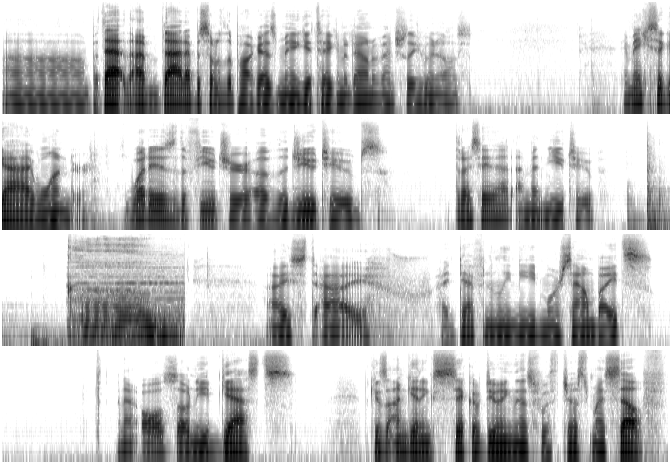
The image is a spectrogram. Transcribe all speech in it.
Uh, but that uh, that episode of the podcast may get taken down eventually. Who knows? It makes a guy wonder what is the future of the YouTubes. Did I say that? I meant YouTube. Cloud. I st- I, I definitely need more sound bites. And I also need guests because I'm getting sick of doing this with just myself.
